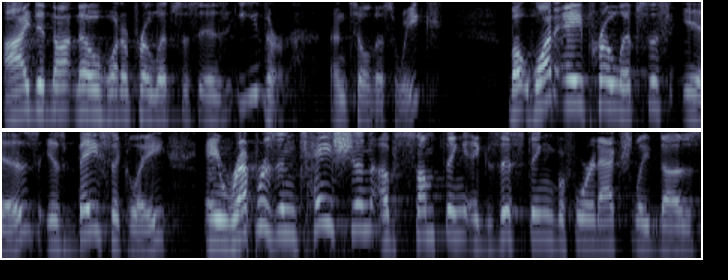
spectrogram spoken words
I did not know what a prolepsis is either until this week. But what a prolepsis is, is basically a representation of something existing before it actually does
